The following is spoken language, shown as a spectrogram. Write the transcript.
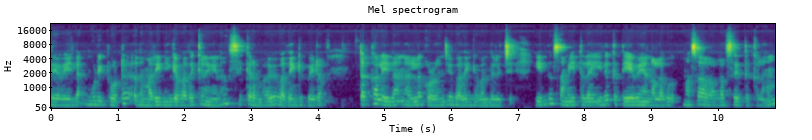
தேவையில்லை. மூடி போட்டு அதை மாதிரி நீங்கள் வதக்கினீங்கன்னா சீக்கிரமாகவே வதங்கி போயிடும். தக்காளியெலாம் நல்லா குழஞ்சி வதங்கி வந்துடுச்சு இந்த சமயத்தில் இதுக்கு தேவையான அளவு மசாலாலாம் சேர்த்துக்கலாம்.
